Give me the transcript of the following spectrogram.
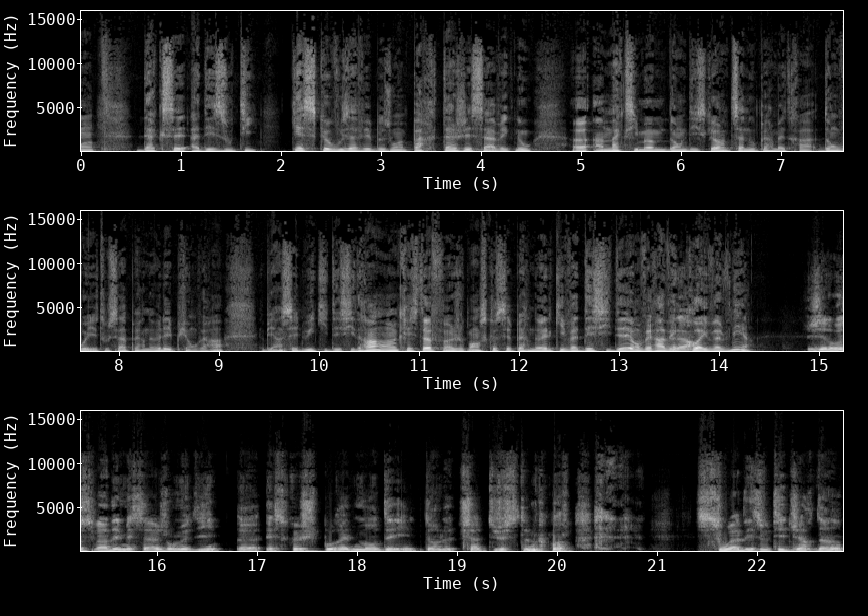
d'accès à des outils. Qu'est-ce que vous avez besoin? Partagez ça avec nous euh, un maximum dans le Discord. Ça nous permettra d'envoyer tout ça à Père Noël et puis on verra. Eh bien, c'est lui qui décidera, hein, Christophe. Je pense que c'est Père Noël qui va décider. On verra avec quoi il va venir. J'ai de recevoir des messages. On me dit euh, est-ce que je pourrais demander dans le chat justement soit des outils de jardin,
